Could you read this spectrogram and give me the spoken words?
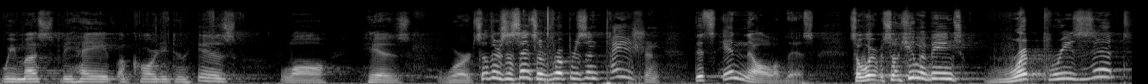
We must behave according to His law, His word. So there's a sense of representation that's in all of this. So, we're, so human beings represent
